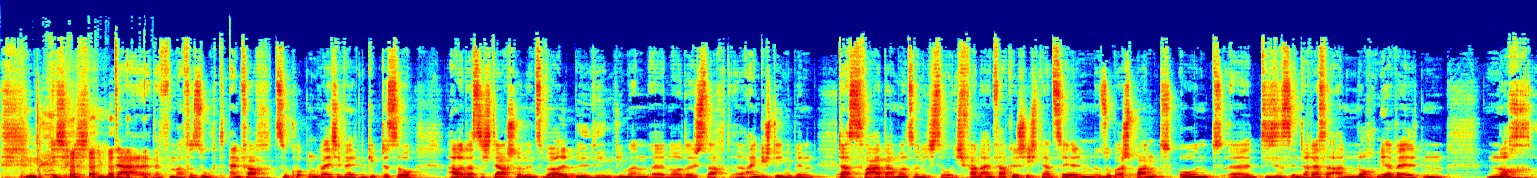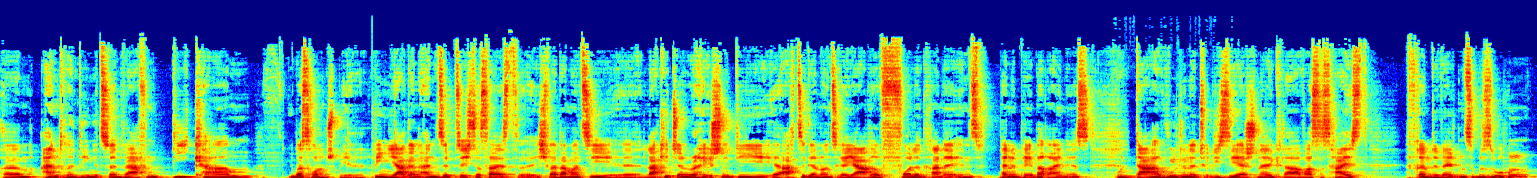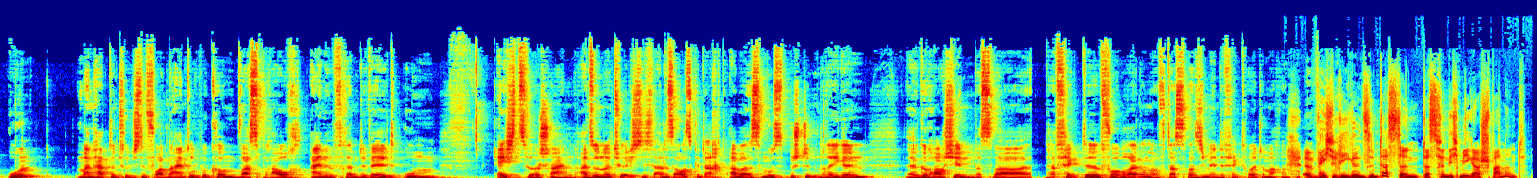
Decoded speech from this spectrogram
Ich, ich da, da mal versucht, einfach zu gucken, welche Welten gibt es so, aber dass ich da schon ins Worldbuilding, wie man äh, neudeutsch sagt, äh, eingestiegen bin, das war damals noch nicht so. Ich fand einfach Geschichten erzählen super spannend und äh, dieses Interesse an noch mehr Welten, noch ähm, andere Dinge zu entwerfen, die kam übers Rollenspiel. Ich bin Jahrgang 71, das heißt, ich war damals die äh, Lucky Generation, die 80er, 90er Jahre volle Granne ins Pen and Paper rein ist. Und da wurde mhm. natürlich sehr schnell klar, was es heißt, fremde Welten zu besuchen. Und man hat natürlich sofort einen Eindruck bekommen, was braucht eine fremde Welt, um echt zu erscheinen. Also natürlich ist alles ausgedacht, aber es muss bestimmten Regeln äh, gehorchen. Das war perfekte Vorbereitung auf das, was ich im Endeffekt heute mache. Äh, welche Regeln sind das denn? Das finde ich mega spannend.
